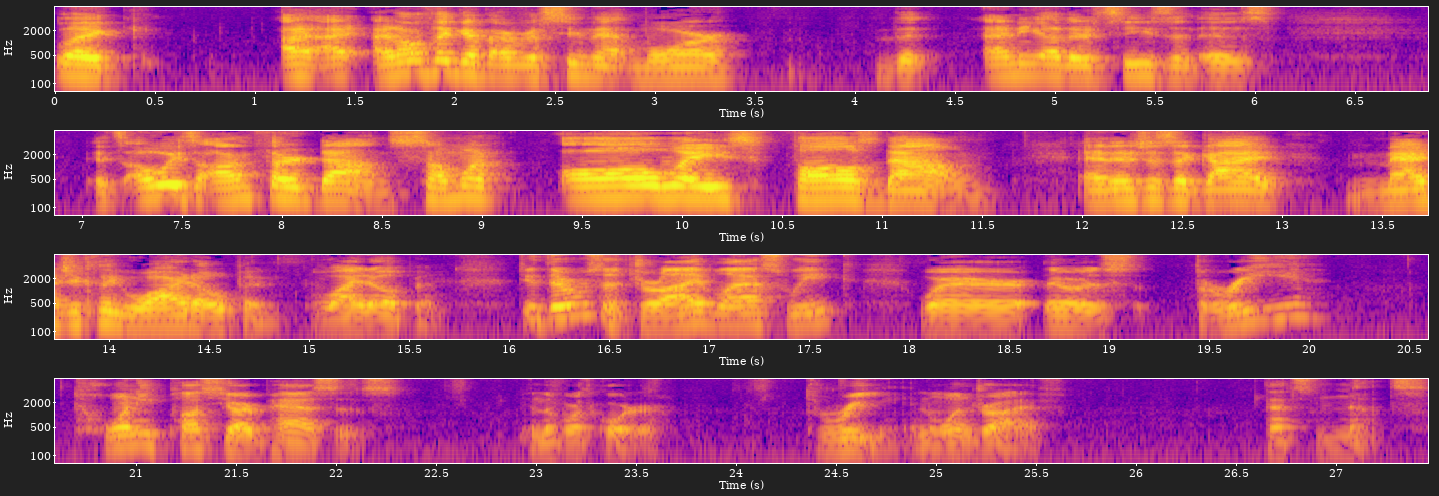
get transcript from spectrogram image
Like I, I, I don't think I've ever seen that more that any other season is it's always on third down. Someone always falls down and there's just a guy magically wide open. Wide open, dude. There was a drive last week where there was three 20 plus yard passes in the fourth quarter. Three in one drive. That's nuts.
